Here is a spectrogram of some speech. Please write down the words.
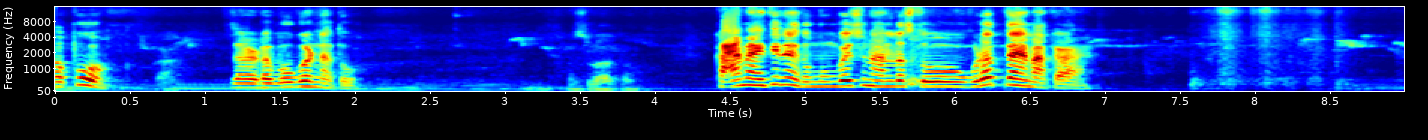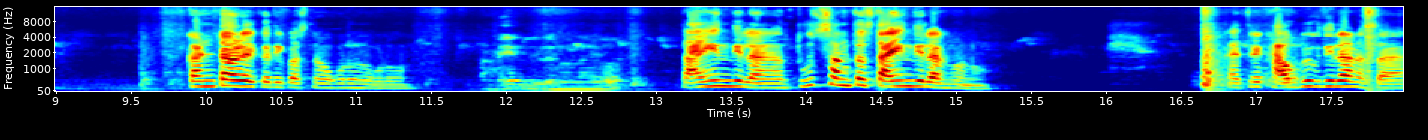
पप्पू जरा डबा उघड ना तो. काय माहिती नाही तो मुंबईसून आणलास तो उघडत नाही माका. कंटाळ कधीपासून उघडून उघडून. नाही हो. ताईन दिला तूच सांगतोस ताईन दिला म्हणून. काहीतरी खाऊ बिऊक दिला नसा.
